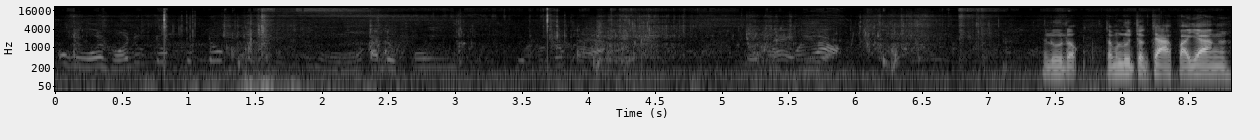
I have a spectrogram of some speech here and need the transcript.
โอ้โหหัวดุ๊กดุ๊กดุ๊กดุ๊กโอ้โหกระดูกปุยหัวดุ๊กดุ๊กเลยอะเดี๋ยวให้ไอ้เหี้ยไม่รู้หรอกแต่มันรู้จากจากปลายางอะ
